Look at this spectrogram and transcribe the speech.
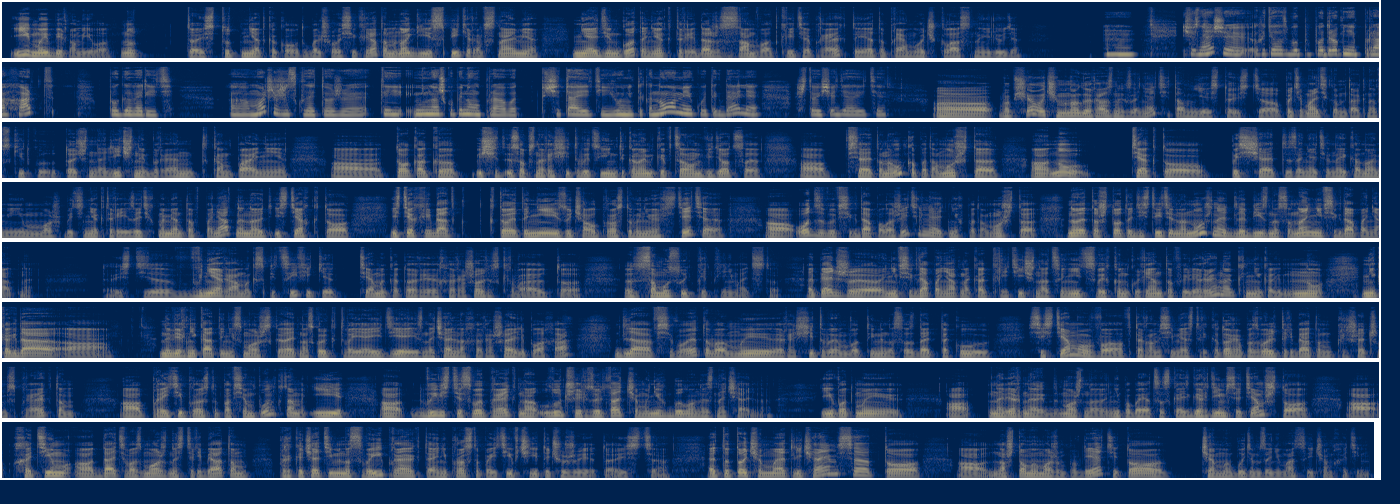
И мы берем его. Ну, то есть тут нет какого-то большого секрета. Многие из спикеров с нами не один год, а некоторые даже с самого открытия проекта, и это прям очень классные люди. Угу. Еще знаешь, э, хотелось бы поподробнее про хард поговорить. А можешь рассказать тоже? Ты немножко упомянул про вот считаете юнит-экономику и так далее. Что еще делаете? А, вообще очень много разных занятий там есть, то есть а, по тематикам так на вскидку точно личный бренд компании, а, то, как, э, собственно, рассчитывается юнит-экономика и в целом ведется вся эта наука, потому что, ну, те, кто посещает занятия на экономии, им, может быть, некоторые из этих моментов понятны, но из тех, кто, из тех ребят, кто это не изучал просто в университете, а, отзывы всегда положительные от них, потому что, ну, это что-то действительно нужное для бизнеса, но не всегда понятное. То есть э, вне рамок специфики темы, которые хорошо раскрывают э, саму суть предпринимательства. Опять же, не всегда понятно, как критично оценить своих конкурентов или рынок. Никак, ну, никогда а, наверняка ты не сможешь сказать, насколько твоя идея изначально хороша или плоха. Для всего этого мы рассчитываем вот именно создать такую систему в втором семестре, которая позволит ребятам, пришедшим с проектом, а, пройти просто по всем пунктам и а, вывести свой проект на лучший результат, чем у них был он изначально. И вот мы наверное, можно не побояться сказать, гордимся тем, что а, хотим а, дать возможность ребятам прокачать именно свои проекты, а не просто пойти в чьи-то чужие. То есть э, это то, чем мы отличаемся, то, на что мы можем повлиять, и то, чем мы будем заниматься и чем хотим.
